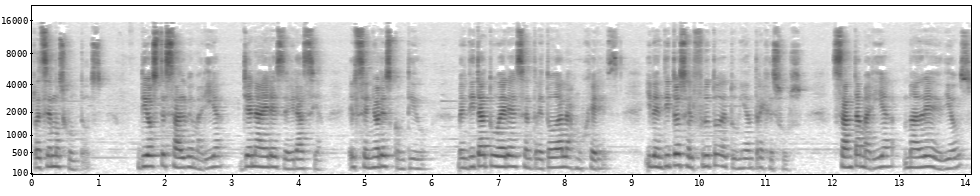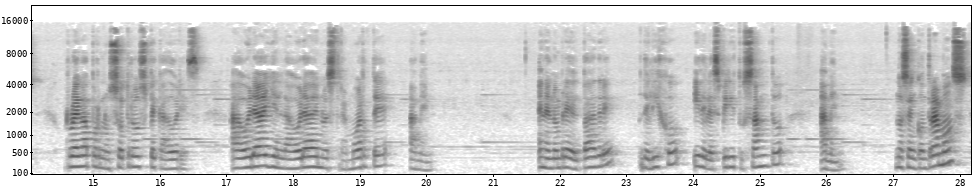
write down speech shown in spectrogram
Recemos juntos. Dios te salve María, llena eres de gracia, el Señor es contigo, bendita tú eres entre todas las mujeres, y bendito es el fruto de tu vientre Jesús. Santa María, Madre de Dios, ruega por nosotros pecadores, ahora y en la hora de nuestra muerte. Amén. En el nombre del Padre, del Hijo y del Espíritu Santo. Amén. Nos encontramos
